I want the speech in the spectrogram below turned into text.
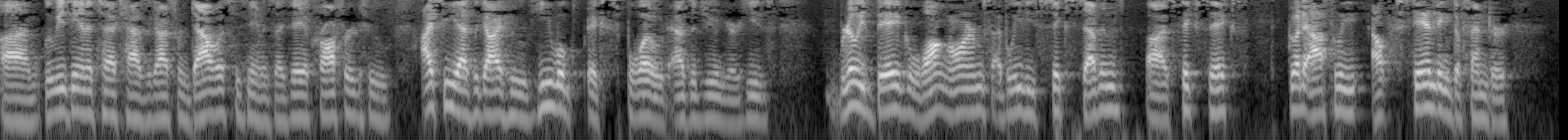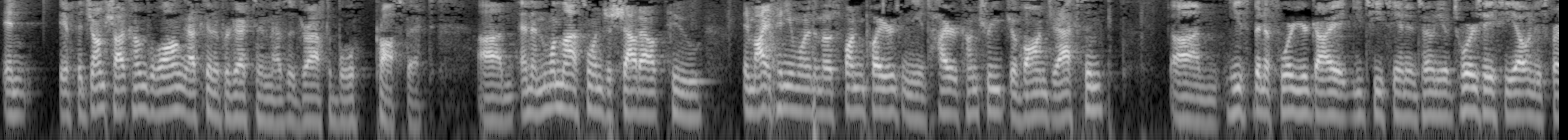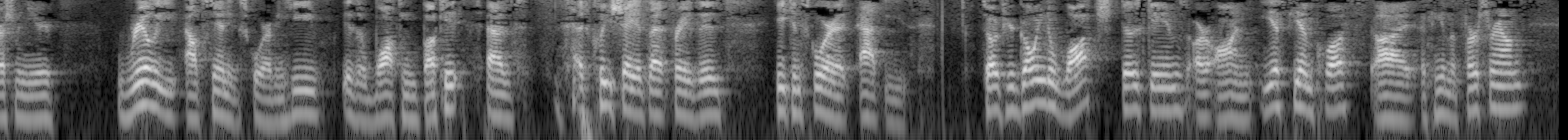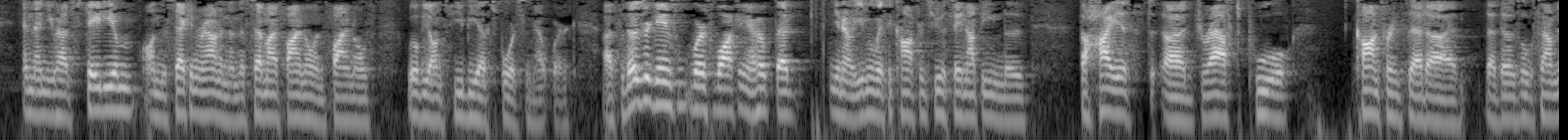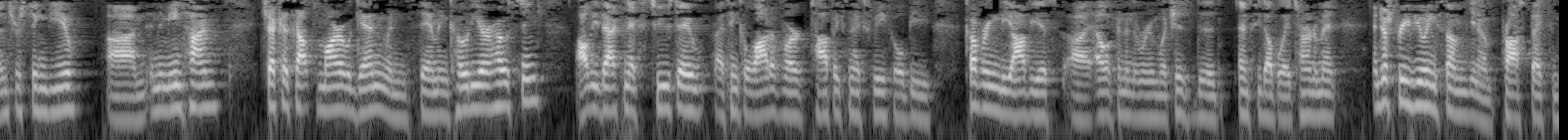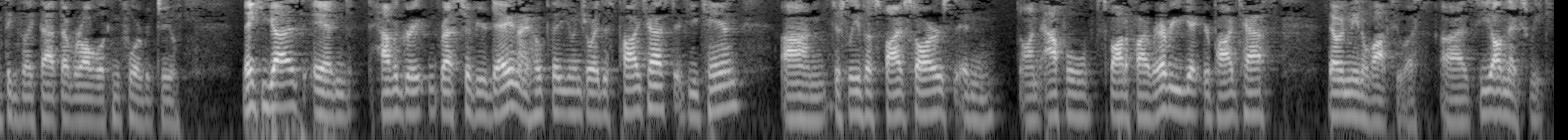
Um, Louisiana Tech has a guy from Dallas. His name is Isaiah Crawford, who I see as a guy who he will explode as a junior. He's really big, long arms. I believe he's six seven, uh, six six, good athlete, outstanding defender. And if the jump shot comes along, that's going to project him as a draftable prospect. Um, and then one last one, just shout out to, in my opinion, one of the most fun players in the entire country, Jhivvan Jackson. Um, he's been a four-year guy at UT San Antonio, tore his ACL in his freshman year. Really outstanding score. I mean, he is a walking bucket, as as cliche as that phrase is. He can score it at ease. So if you're going to watch, those games are on ESPN Plus. Uh, I think in the first round, and then you have Stadium on the second round, and then the semifinal and finals will be on CBS Sports Network. Uh, so those are games worth watching. I hope that you know, even with the Conference USA not being the the highest uh, draft pool conference, that uh, that those will sound interesting to you. Um, in the meantime, check us out tomorrow again when Sam and Cody are hosting. I'll be back next Tuesday. I think a lot of our topics next week will be covering the obvious uh, elephant in the room, which is the NCAA tournament, and just previewing some, you know, prospects and things like that that we're all looking forward to. Thank you guys and have a great rest of your day. And I hope that you enjoyed this podcast. If you can, um, just leave us five stars and on Apple, Spotify, wherever you get your podcasts. That would mean a lot to us. Uh, see y'all next week.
